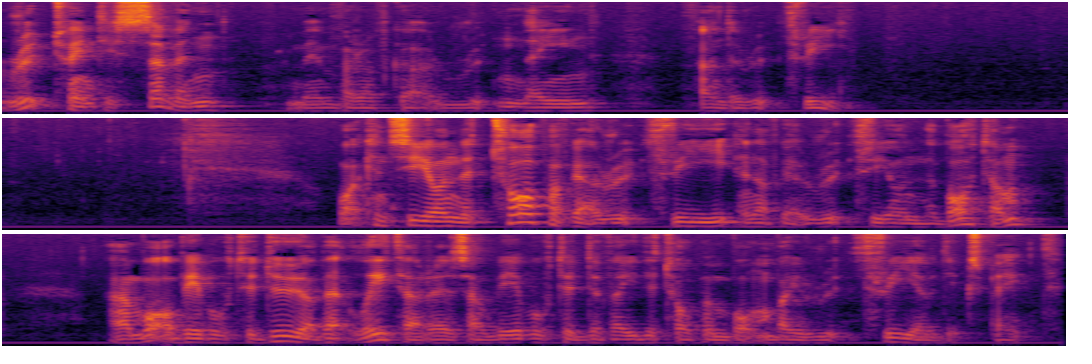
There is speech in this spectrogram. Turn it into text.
Root 27, remember I've got a root 9 and a root 3. What I can see on the top I've got a root 3 and I've got a root 3 on the bottom. And what I'll be able to do a bit later is I'll be able to divide the top and bottom by root 3 I would expect.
